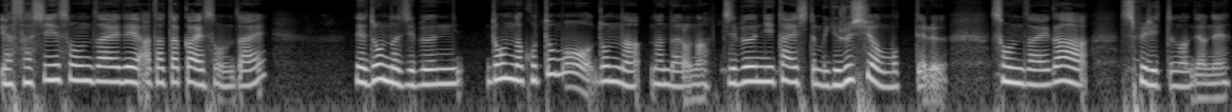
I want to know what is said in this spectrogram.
優しい存在で温かい存在。で、どんな自分どんなことも、どんな、なんだろうな、自分に対しても許しを持ってる存在がスピリットなんだよね。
